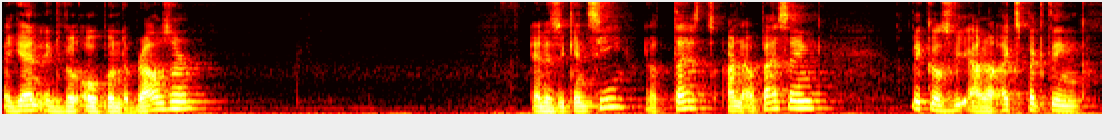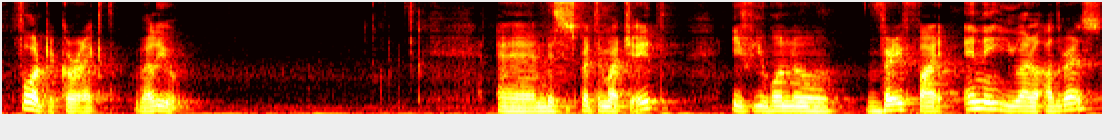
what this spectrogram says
again, it will open the browser and as you can see, the tests are now passing because we are now expecting for the correct value. And this is pretty much it. If you want to verify any URL address,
